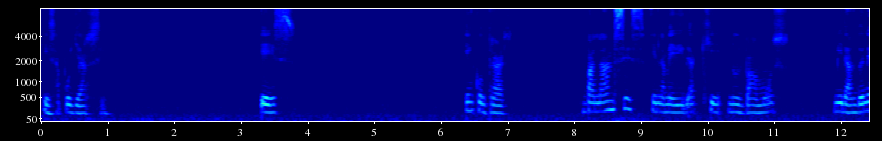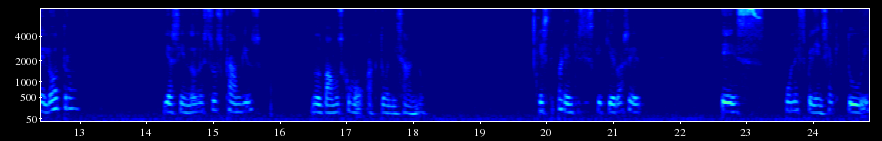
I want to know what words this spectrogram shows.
es apoyarse, es encontrar balances en la medida que nos vamos mirando en el otro y haciendo nuestros cambios, nos vamos como actualizando. Este paréntesis que quiero hacer es una experiencia que tuve,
